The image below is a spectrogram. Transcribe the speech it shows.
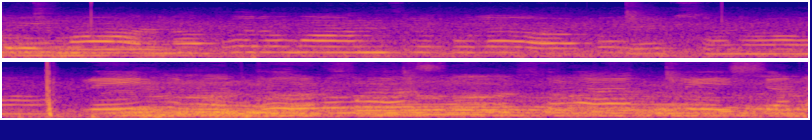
প্রেমার্ণধর্মাঞ্চকুলাকুলেক্ষণ রথাদবস্কন্ধ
